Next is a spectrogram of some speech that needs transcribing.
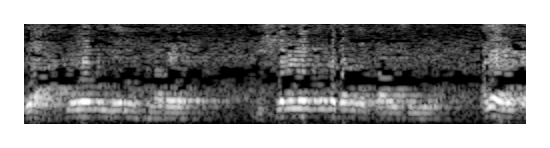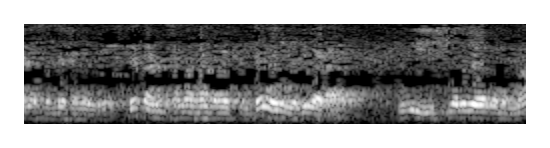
మీరు ఆత్మయోగం చేయమంటున్నారే. ఈశ్వర యోగం కదా మనకు కావాల్సింది. అని ఎవరికైనా సందేహం వస్తే దానికి సమాధానం ఏంటంటే ఓ వెలివాడ నువ్వు ఈశ్వర యోగమన్నా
